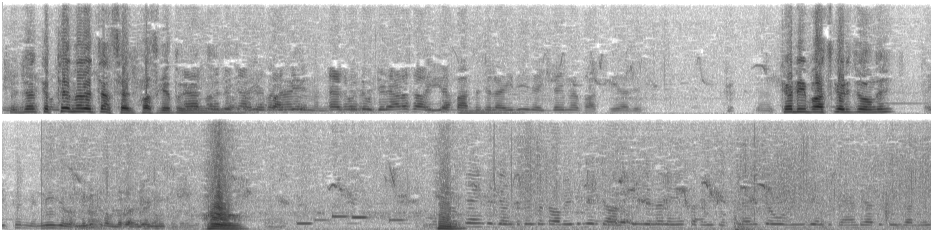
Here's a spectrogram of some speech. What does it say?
ਤੁਸੀਂ ਕਿੱਥੇ ਇਹਨਾਂ ਦੇ ਝਾਂਸੇ 'ਚ ਫਸ ਗਏ ਤੁਸੀਂ ਉਹਨਾਂ ਦੇ ਚਾਂਸੇ ਪੰਜ ਇਸ ਵੇਲੇ ਇੱਥੇ ਆ। ਬੱਸ ਚਲਾਈ ਦੀ ਤੇ ਏਦਾਂ ਹੀ ਮੈਂ ਫਸ ਗਿਆ ਜੇ। ਕਿਹੜੀ ਬੱਸ ਕਿਹੜੀ ਇੱਥੇ ਮਿੰਨੀ ਚਲਾਉਂਦਾ? ਡਰਾਈਵਰ। ਮਿੰਨੀ ਚਲਾਉਂਦਾ। ਹਾਂ। ਹੂੰ। ਅਸੀਂ ਏਜੰਟ ਦੇ ਬਤਾਵੇ ਦੇ ਵਿੱਚ ਜਾਣ ਕੇ ਹੀ ਇਹਨਾਂ ਨੇ ਇਹ ਕਦਮ ਚੁੱਕ ਲਿਆ ਸੀ ਕਿ ਉਹ 20 ਦਿਨ ਚ ਕਹਿਣ ਡਿਆ ਤੇ ਕੋਈ ਗੱਲ ਨਹੀਂ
